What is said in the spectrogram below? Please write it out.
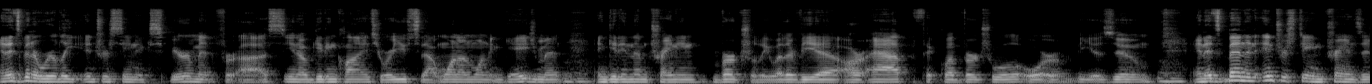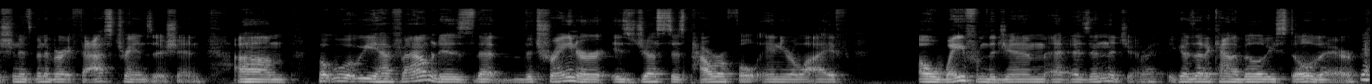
and it's been a really interesting experiment for us, you know, getting clients who are used to that one-on-one engagement and getting them training virtually, whether via our app, Fit Club Virtual, or via Zoom. And it's been an interesting transition. It's been a very fast transition. Um, but what we have found is that the trainer is just as powerful in your life away from the gym as in the gym Right. because that accountability is still there. Yeah.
